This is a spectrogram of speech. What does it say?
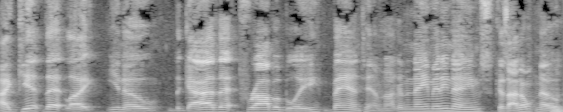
I get that, like, you know, the guy that probably banned him, not going to name any names because I don't know, hmm.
